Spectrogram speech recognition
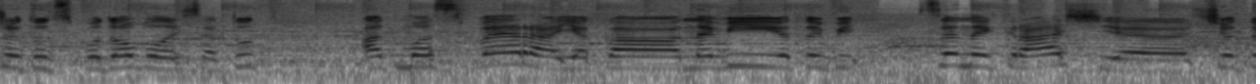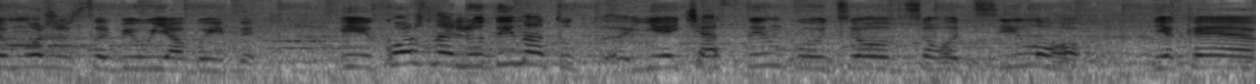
Дуже тут сподобалося. Тут атмосфера, яка навіє тобі все найкраще, що ти можеш собі уявити. І кожна людина тут є частинкою цього всього цілого, яке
